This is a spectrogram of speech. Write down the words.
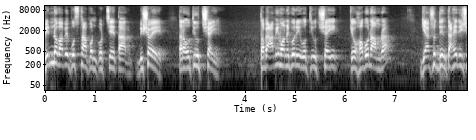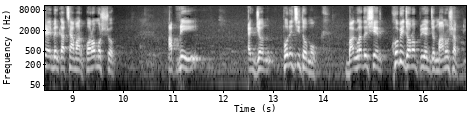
ভিন্নভাবে উপস্থাপন করছে তার বিষয়ে তারা অতি উৎসাহী। তবে আমি মনে করি অতি উৎসাহী কেউ হব না আমরা। গিয়াসুদ্দিন তাহিরি সাহেবের কাছে আমার পরামর্শ, আপনি একজন পরিচিত মুখ। বাংলাদেশের খুবই জনপ্রিয় একজন মানুষ আপনি।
